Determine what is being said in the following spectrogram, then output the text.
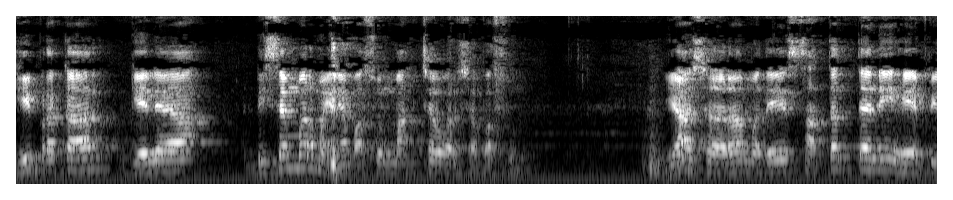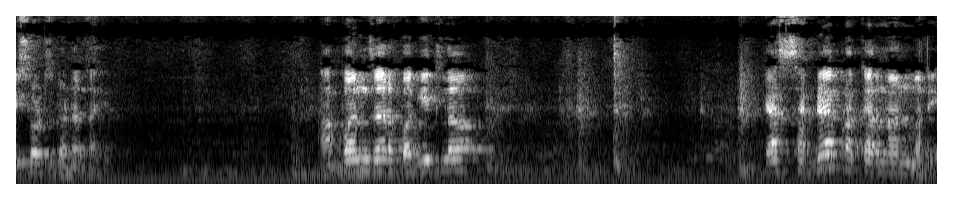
ही प्रकार गेल्या डिसेंबर महिन्यापासून मागच्या वर्षापासून या शहरामध्ये सातत्याने हे एपिसोड घडत आहेत. आपण जर बघितलं या सगळ्या प्रकरणांमध्ये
